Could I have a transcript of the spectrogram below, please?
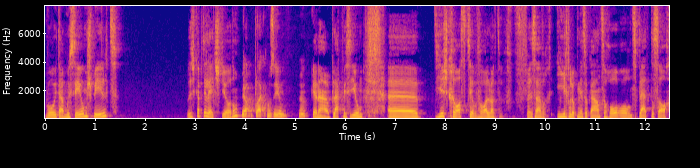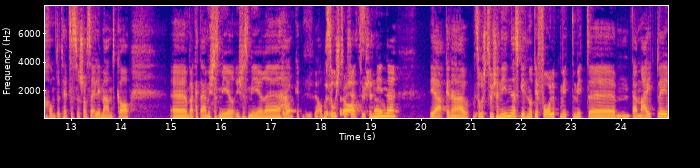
wo in diesem Museum spielt. Das ist, glaube ich, die letzte, oder? Ja, Black Museum. Ja. Genau, Black Museum. Äh, die ist krass gewesen, aber vor allem, weil es einfach, ich schaue nicht so gerne so Horror- und Splatter-Sachen und dort hat es so schon so ein Element gehabt. Äh, wegen dem ist es mir, ist es mir, äh, hängen geblieben. Aber sonst zwischen, zwischen ihnen, ja, genau. Und sonst zwischen ihnen, es gibt noch die Folge mit, mit, ähm, der Meitli,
